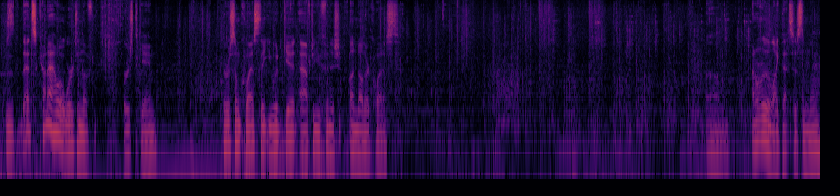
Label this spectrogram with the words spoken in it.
Because that's kind of how it worked in the first game. There were some quests that you would get after you finish another quest. Um, I don't really like that system though.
